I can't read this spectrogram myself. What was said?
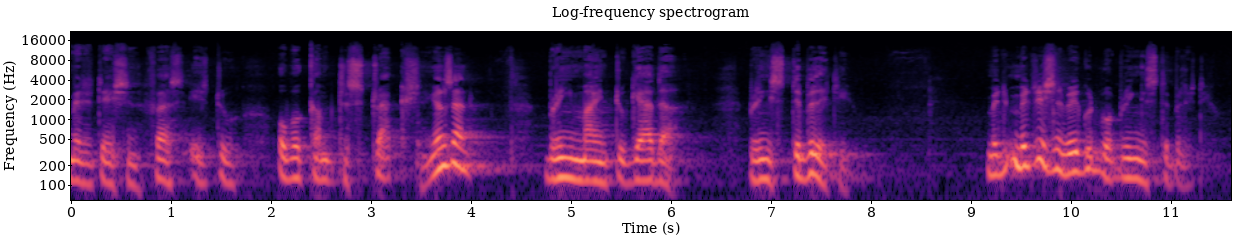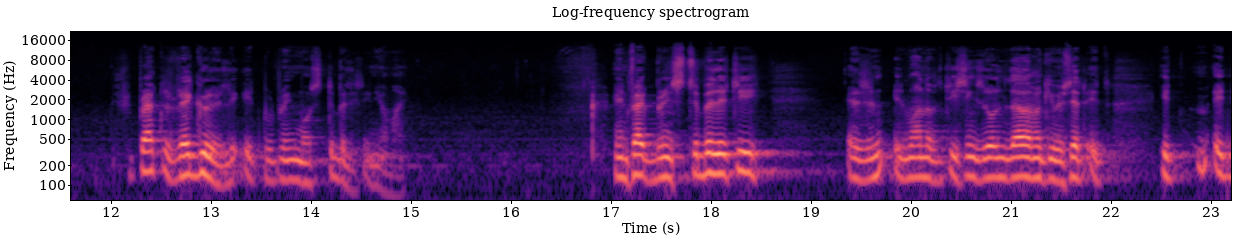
meditation first is to overcome distraction. You understand? Bring mind together, bring stability. Meditation is very good for bringing stability. If you practice regularly, it will bring more stability in your mind. In fact, bring stability, as in, in one of the teachings, Olindalamaki said, it, it, it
